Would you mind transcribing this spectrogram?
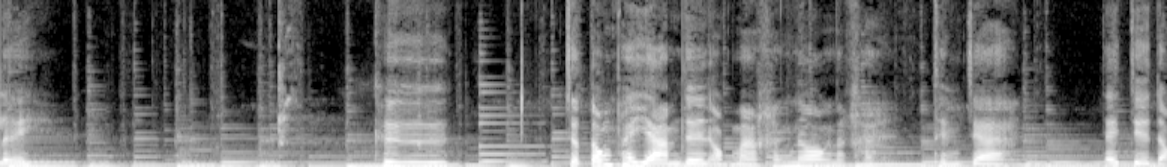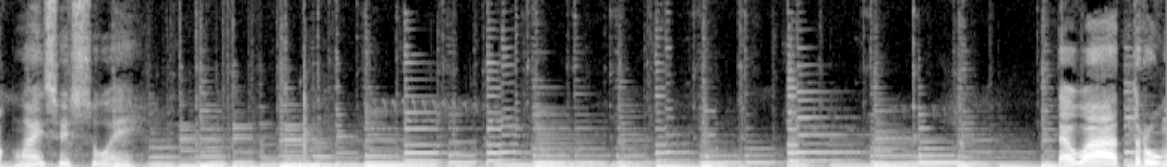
เลย คือจะต้องพยายามเดินออกมาข้างนอกนะคะ ถึงจะได้เจอดอกไม้สวยๆแต่ว่าตรง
